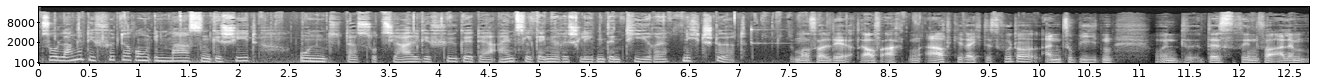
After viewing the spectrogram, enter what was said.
solange die Fütterung in Maßen geschieht und das Sozialgefüge der einzelgängerisch lebenden Tiere nicht stört. Man sollte darauf achten, artgerechtes Futter anzubieten. Und das sind vor allem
